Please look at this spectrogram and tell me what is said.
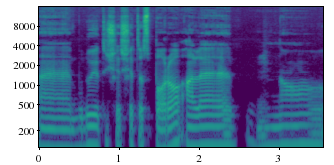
E, buduje się, to sporo, ale no,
